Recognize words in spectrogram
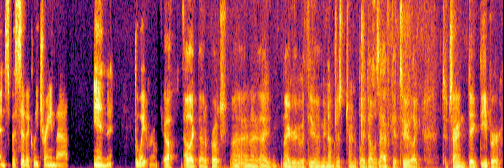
and specifically train that in the weight room Yeah, I like that approach, uh, and I, I I agree with you. I mean, I'm just trying to play devil's advocate too, like to try and dig deeper.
